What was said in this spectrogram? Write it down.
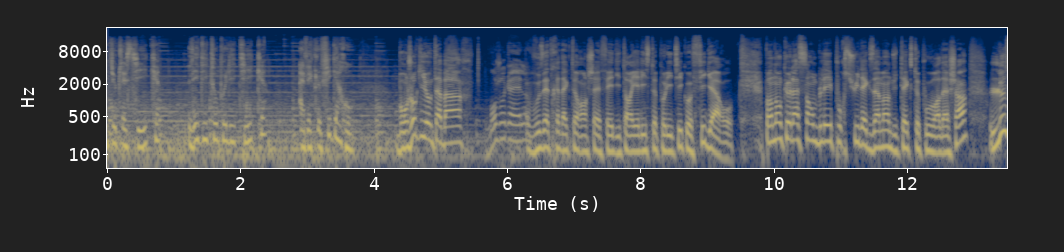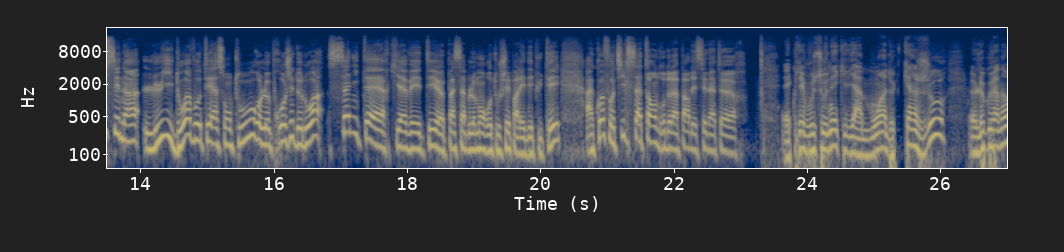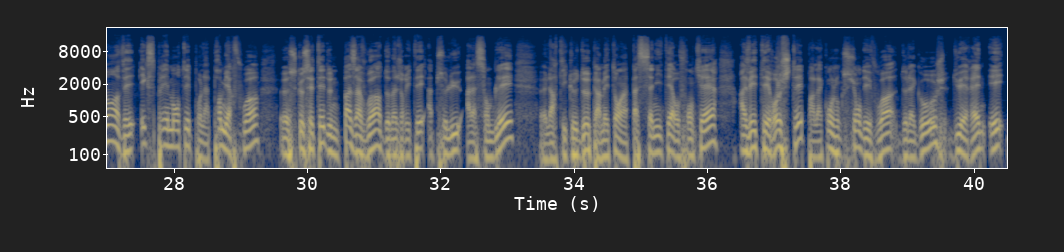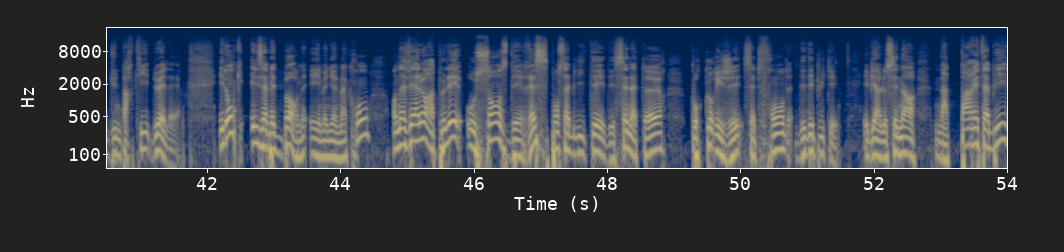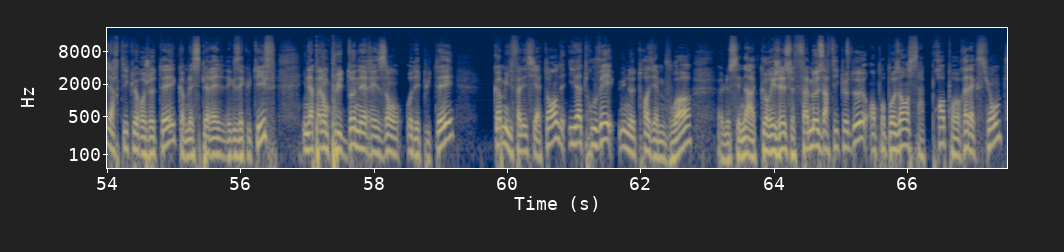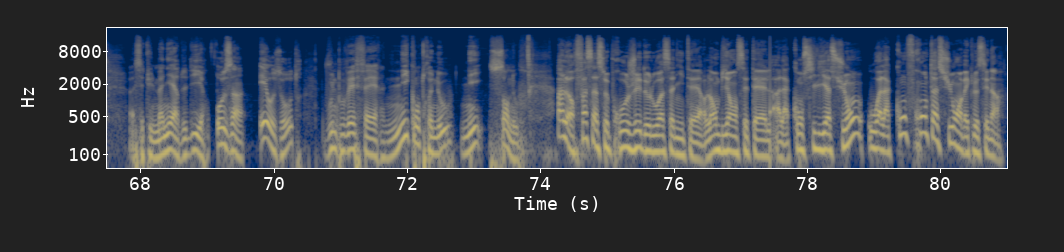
Radio Classique, l'édito politique avec le Figaro. Bonjour Guillaume Tabar. Bonjour Gaël. Vous êtes rédacteur en chef et éditorialiste politique au Figaro. Pendant que l'Assemblée poursuit l'examen du texte pouvoir d'achat, le Sénat, lui, doit voter à son tour le projet de loi sanitaire qui avait été passablement retouché par les députés. À quoi faut-il s'attendre de la part des sénateurs? Écoutez, vous vous souvenez qu'il y a moins de 15 jours, euh, le gouvernement avait expérimenté pour la première fois euh, ce que c'était de ne pas avoir de majorité absolue à l'Assemblée. Euh, l'article 2 permettant un pass sanitaire aux frontières avait été rejeté par la conjonction des voix de la gauche, du RN et d'une partie du LR. Et donc, Elisabeth Borne et Emmanuel Macron en avaient alors appelé au sens des responsabilités des sénateurs pour corriger cette fronde des députés eh bien, le Sénat n'a pas rétabli l'article rejeté, comme l'espérait l'exécutif. Il n'a pas non plus donné raison aux députés. Comme il fallait s'y attendre, il a trouvé une troisième voie. Le Sénat a corrigé ce fameux article 2 en proposant sa propre rédaction. C'est une manière de dire aux uns et aux autres, vous ne pouvez faire ni contre nous, ni sans nous. Alors, face à ce projet de loi sanitaire, l'ambiance est-elle à la conciliation ou à la confrontation avec le Sénat?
